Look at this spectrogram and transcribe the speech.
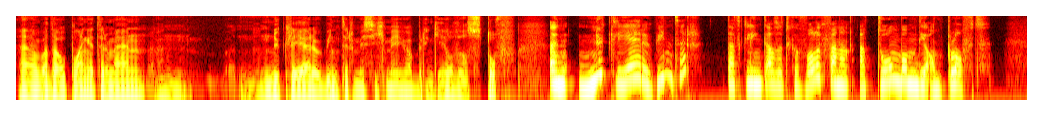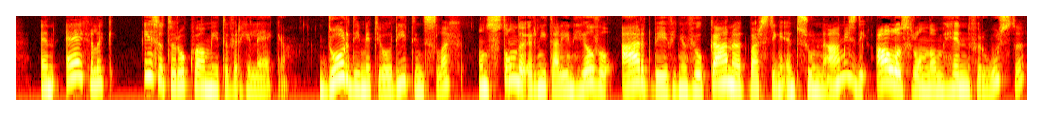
uh, wat dat op lange termijn een, een nucleaire winter met zich mee gaat brengen. Heel veel stof. Een nucleaire winter? Dat klinkt als het gevolg van een atoombom die ontploft. En eigenlijk is het er ook wel mee te vergelijken. Door die meteorietinslag ontstonden er niet alleen heel veel aardbevingen, vulkaanuitbarstingen en tsunamis die alles rondom hen verwoesten,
